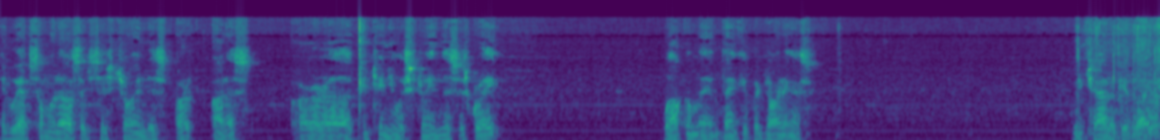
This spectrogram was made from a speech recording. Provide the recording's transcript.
And we have someone else that's just joined us our, on us our uh, continuous stream. This is great. Welcome and thank you for joining us. Reach out if you'd like.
